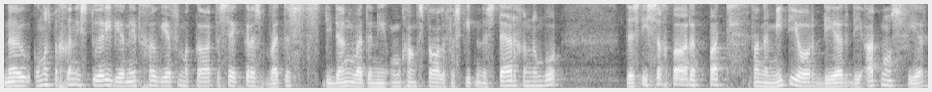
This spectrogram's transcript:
Nou, kom ons begin die storie deur net gou weer vir mekaar te sê Chris, wat is die ding wat in die omgangstale verskietende ster genoem word? Dis die sigbare pad van 'n meteoor deur die atmosfeer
